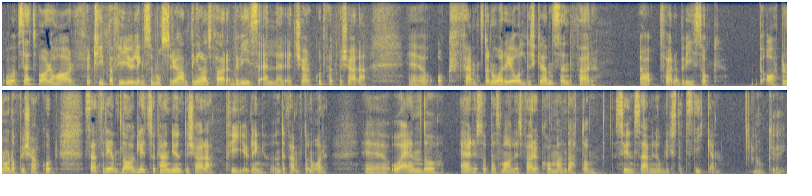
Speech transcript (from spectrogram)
Oavsett vad du har för typ av fyrhjuling så måste du antingen ha ett förarbevis eller ett körkort för att få köra. Eh, och 15 år är åldersgränsen för ja, förarbevis och 18 år då för körkort. Så att rent lagligt så kan du ju inte köra fyrhjuling under 15 år. Eh, och ändå är det så pass vanligt förekommande att de syns även i olycksstatistiken. Okej,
